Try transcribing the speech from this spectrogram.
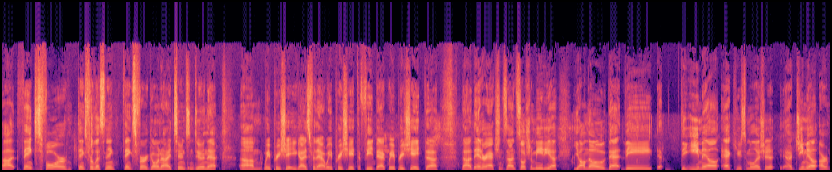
Uh, thanks for thanks for listening. Thanks for going to iTunes and doing that. Um, we appreciate you guys for that. We appreciate the feedback. We appreciate the uh, the interactions on social media. Y'all know that the the email at QC Militia uh, Gmail or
